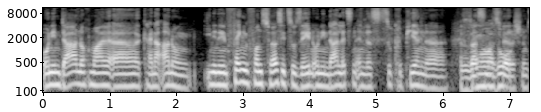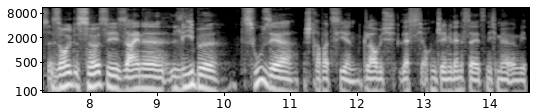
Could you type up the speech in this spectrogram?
und ihn da nochmal, äh, keine Ahnung, ihn in den Fängen von Cersei zu sehen und ihn da letzten Endes zu krepieren. Äh, Also sagen wir mal das so, wäre das Schlimmste. sollte Cersei seine Liebe zu sehr strapazieren, glaube ich, lässt sich auch ein Jamie Lannister jetzt nicht mehr irgendwie.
